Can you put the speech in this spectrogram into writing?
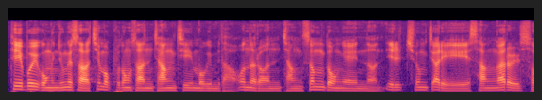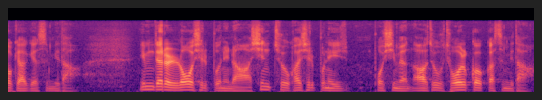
TV공인중개사 지목부동산 장지목입니다. 오늘은 장성동에 있는 1층짜리 상가를 소개하겠습니다. 임대를 놓으실 분이나 신축하실 분이 보시면 아주 좋을 것 같습니다.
